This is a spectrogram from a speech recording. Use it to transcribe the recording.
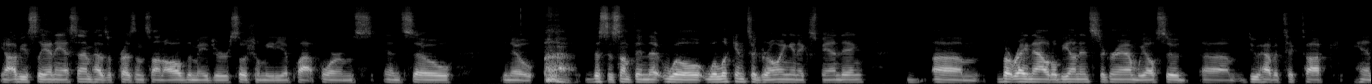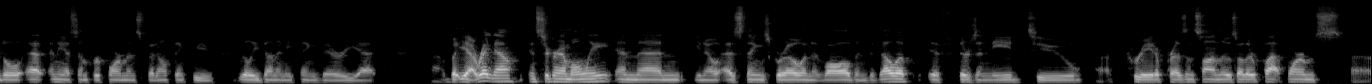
you know, obviously, NASM has a presence on all of the major social media platforms, and so you know this is something that we'll we'll look into growing and expanding. Um, but right now, it'll be on Instagram. We also um, do have a TikTok handle at NASM Performance, but I don't think we've really done anything there yet. Uh, but yeah, right now Instagram only, and then you know as things grow and evolve and develop, if there's a need to uh, create a presence on those other platforms, uh,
